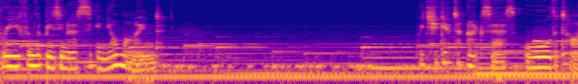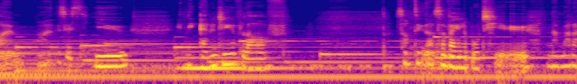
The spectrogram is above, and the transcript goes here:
free from the busyness in your mind, which you get to access all the time. Right? This is you in the energy of love, something that's available to you no matter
